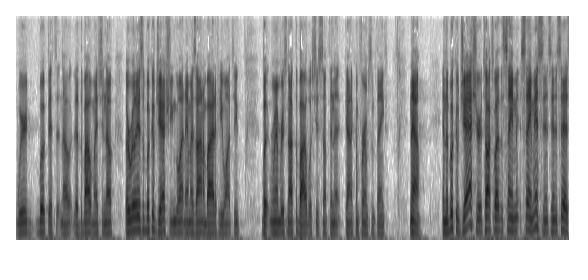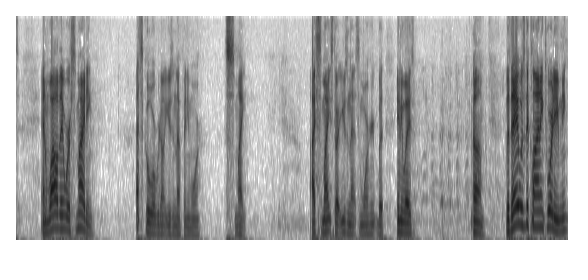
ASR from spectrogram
weird book that's, no, that the Bible mentioned. No, there really is a book of Jasher. You can go out on Amazon and buy it if you want to. But remember, it's not the Bible. It's just something that kind of confirms some things. Now, in the book of Jasher, it talks about the same, same incidents, and it says, And while they were smiting, that's cool where we don't use enough anymore. Smite. I might start using that some more here, but anyways. Um, the day was declining toward evening,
